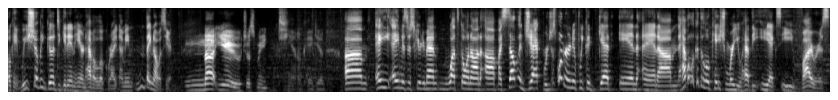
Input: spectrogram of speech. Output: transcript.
Okay, we should be good to get in here and have a look, right? I mean, they know us here. Not you, just me. Yeah, okay, dude. Um, hey, hey, Mr. Security Man, what's going on? Uh, myself and Jack, we're just wondering if we could get in and, um, have a look at the location where you have the EXE virus,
